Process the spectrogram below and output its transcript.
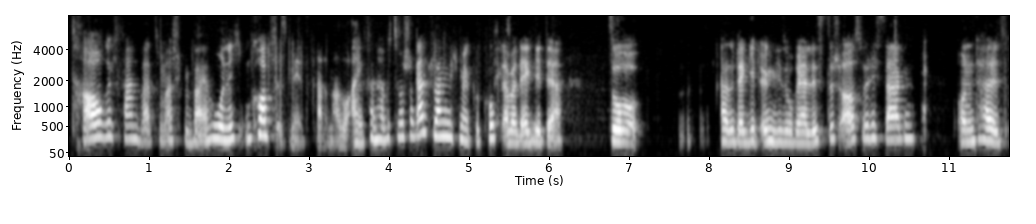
traurig fand, war zum Beispiel bei Honig im Kopf. Ist mir jetzt gerade mal so eingefallen. Habe ich zwar schon ganz lange nicht mehr geguckt, aber der geht ja so. Also der geht irgendwie so realistisch aus, würde ich sagen. Und halt,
